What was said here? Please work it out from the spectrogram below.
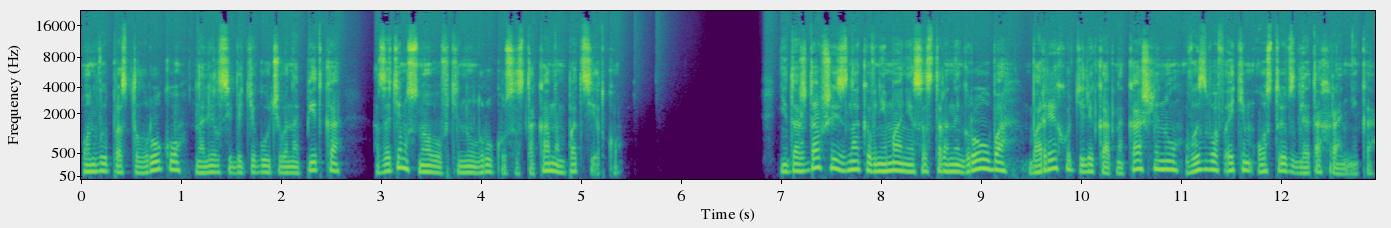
Он выпростал руку, налил себе тягучего напитка, а затем снова втянул руку со стаканом под сетку. Не дождавшись знака внимания со стороны Гроуба, Бареху деликатно кашлянул, вызвав этим острый взгляд охранника.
